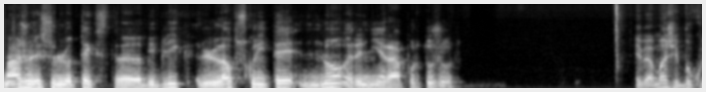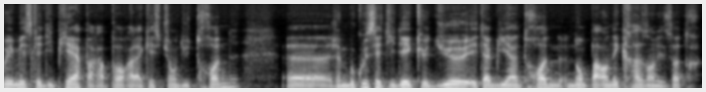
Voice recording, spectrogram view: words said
Moi, je sur le texte euh, biblique L'obscurité ne régnera pour toujours. Eh ben moi, j'ai beaucoup aimé ce qu'a dit Pierre par rapport à la question du trône. Euh, j'aime beaucoup cette idée que Dieu établit un trône non pas en écrasant les autres,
